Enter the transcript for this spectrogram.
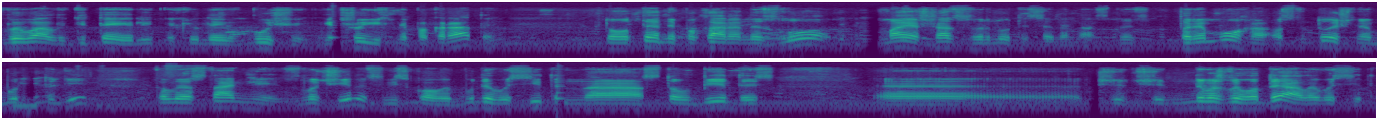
вбивали дітей літніх людей в Бучі, якщо їх не покарати, то те непокаране зло має шанс звернутися до нас. Тобто перемога остаточною буде тоді, коли останній злочинець військовий буде висіти на стовбі десь е, чи, чи неважливо де, але висіти.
